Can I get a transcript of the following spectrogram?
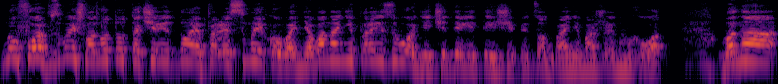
ну Форбс вийшла, ну тут очередное пересмикування. Вона не производить 4500 бронемашин в год. Вона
